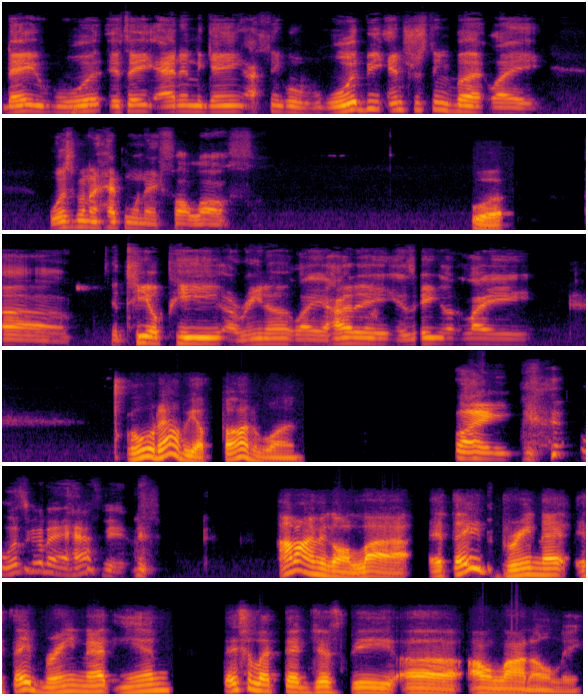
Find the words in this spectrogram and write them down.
they would if they add in the game, I think would, would be interesting. But like, what's going to happen when they fall off? What? Uh, the TOP arena, like how they is they like Oh, that'll be a fun one. like what's going to happen? I'm not even gonna lie. If they bring that, if they bring that in, they should let that just be uh online only.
